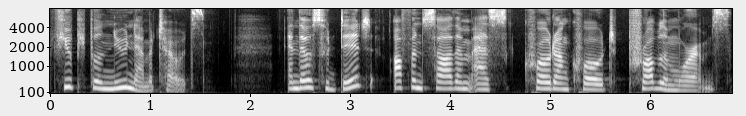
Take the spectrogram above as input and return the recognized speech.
few people knew nematodes. And those who did often saw them as quote unquote problem worms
